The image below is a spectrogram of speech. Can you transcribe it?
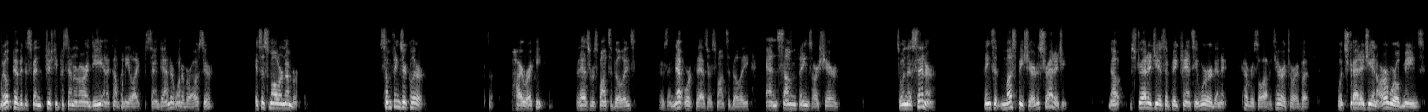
We don't pivot to spend 50% on R&D in a company like Santander, one of our hosts here. It's a smaller number. Some things are clear. A hierarchy that has responsibilities. There's a network that has responsibility, and some things are shared. So in the center, things that must be shared is strategy. Now, strategy is a big fancy word and it covers a lot of territory, but what strategy in our world means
